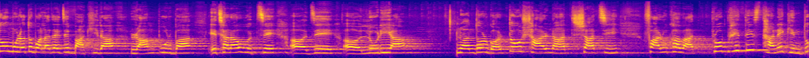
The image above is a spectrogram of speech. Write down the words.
তো মূলত বলা যায় যে বাখিরা রামপুরবা এছাড়াও হচ্ছে যে লরিয়া, নন্দরগড়, তো সারনাথ, সাঁচি, ফারুখাবাদ প্রভৃতি স্থানে কিন্তু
